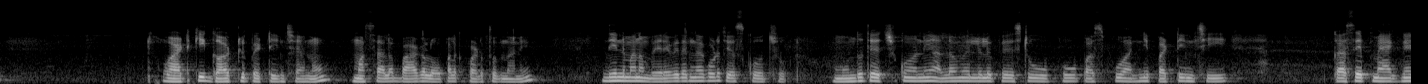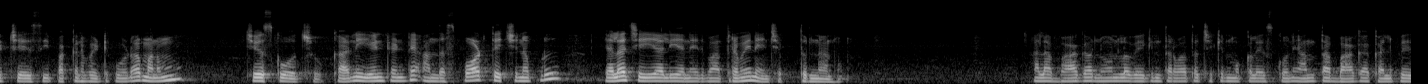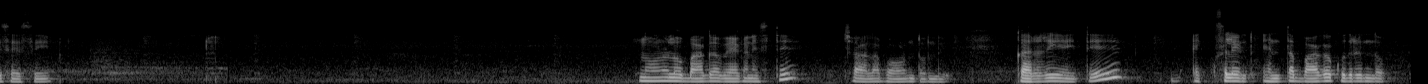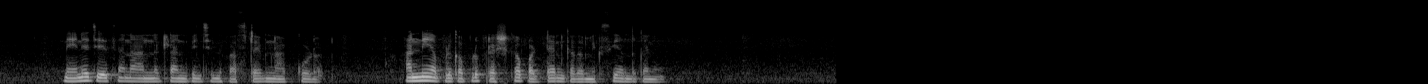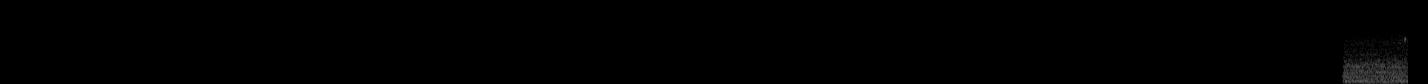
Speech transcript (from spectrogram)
వాటికి ఘాట్లు పెట్టించాను. మసాలా బాగా లోపలికి పడుతుందని. దీన్ని మనం వేరే విధంగా కూడా చేసుకోవచ్చు. ముందు తెచ్చుకొని అల్లం వెల్లుల్లి పేస్ట్ ఉప్పు పసుపు అన్నీ పట్టించి కాసేపు మ్యాగ్నేట్ చేసి పక్కన పెట్టి కూడా మనం చేసుకోవచ్చు. కానీ ఏంటంటే అంద స్పాట్ తెచ్చినప్పుడు ఎలా చేయాలి అనేది మాత్రమే నేను చెప్తున్నాను. అలా బాగా నూనెలో వేగిన తర్వాత చికెన్ ముక్కలు వేసుకొని అంతా బాగా కలిపేసేసి నూనెలో బాగా వేగనిస్తే చాలా బాగుంటుంది. కర్రీ అయితే ఎక్సలెంట్. ఎంత బాగా కుదిరిందో. నేనే చేశానా అన్నట్లు అనిపించింది ఫస్ట్ టైం నాకు కూడా. అన్నీ అప్పటికప్పుడు ఫ్రెష్గా పట్టాను కదా మిక్సీ అందుకని.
